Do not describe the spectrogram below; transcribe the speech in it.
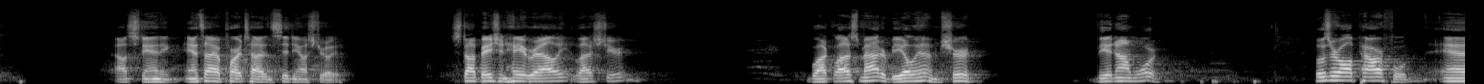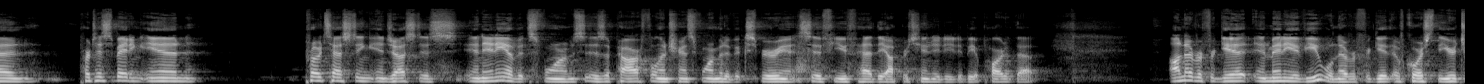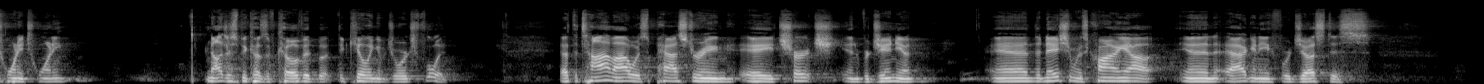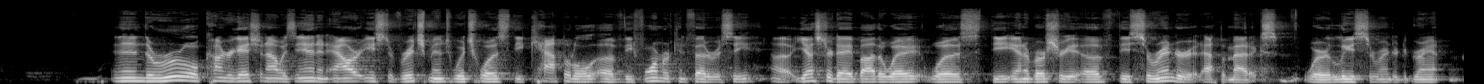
Outstanding. Anti apartheid in Sydney, Australia. Stop Asian Hate Rally last year. Black Lives Matter, BLM, sure. Vietnam War. Those are all powerful. And participating in protesting injustice in any of its forms is a powerful and transformative experience if you've had the opportunity to be a part of that. I'll never forget, and many of you will never forget, of course, the year 2020. Not just because of COVID, but the killing of George Floyd. At the time, I was pastoring a church in Virginia, and the nation was crying out in agony for justice. And in the rural congregation I was in, an hour east of Richmond, which was the capital of the former Confederacy, uh, yesterday, by the way, was the anniversary of the surrender at Appomattox, where Lee surrendered to Grant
